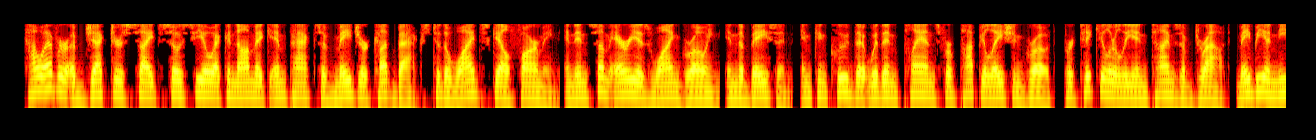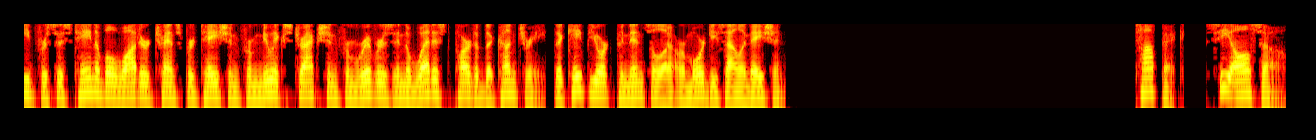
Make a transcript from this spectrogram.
However objectors cite socio-economic impacts of major cutbacks to the wide-scale farming and in some areas wine growing in the basin, and conclude that within plans for population growth, particularly in times of drought, may be a need for sustainable water transportation from new extraction from rivers in the wettest part of the country, the Cape York Peninsula or more desalination. See also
